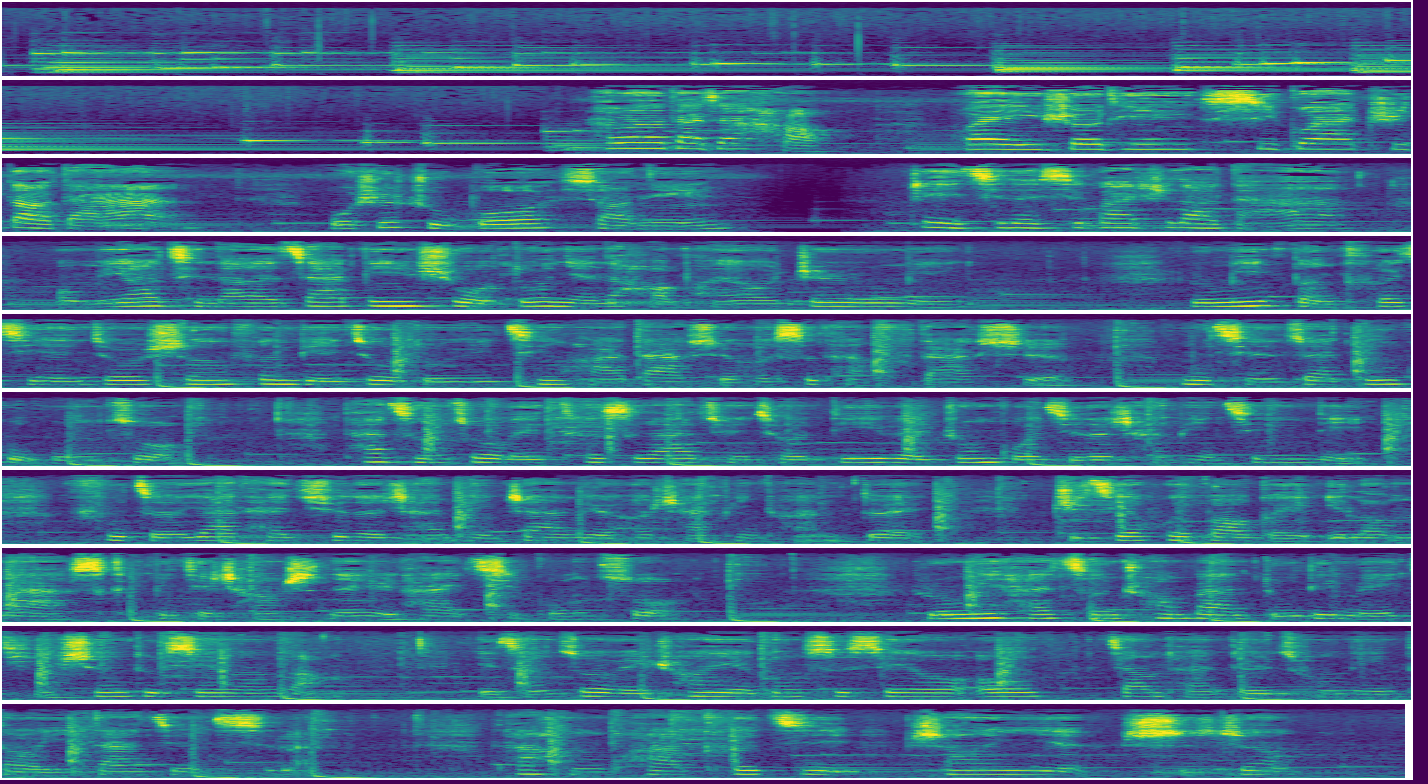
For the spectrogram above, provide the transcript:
Hello，大家好，欢迎收听《西瓜知道答案》，我是主播小宁。这一期的《西瓜知道答案》，我们邀请到的嘉宾是我多年的好朋友甄如明。如明本科及研究生分别就读于清华大学和斯坦福大学，目前在硅谷工作。他曾作为特斯拉全球第一位中国籍的产品经理，负责亚太区的产品战略和产品团队，直接汇报给 Elon Musk，并且长时间与他一起工作。如明还曾创办独立媒体深度新闻网，也曾作为创业公司 COO 将团队从零到一搭建起来。他横跨科技、商业、时政。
